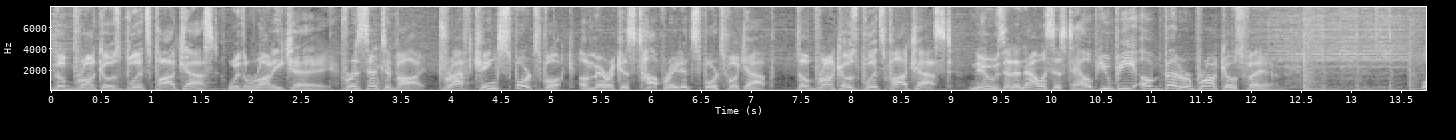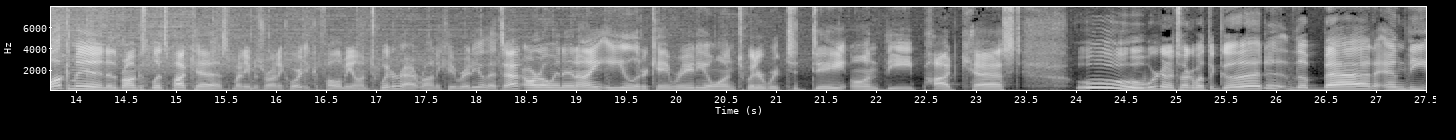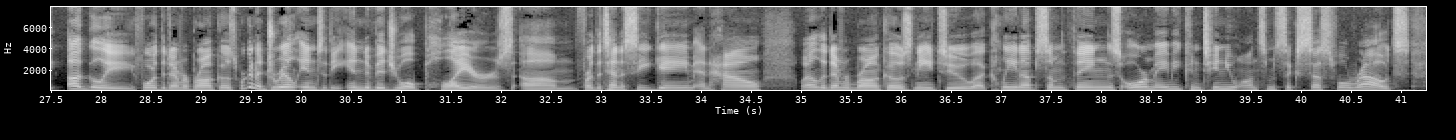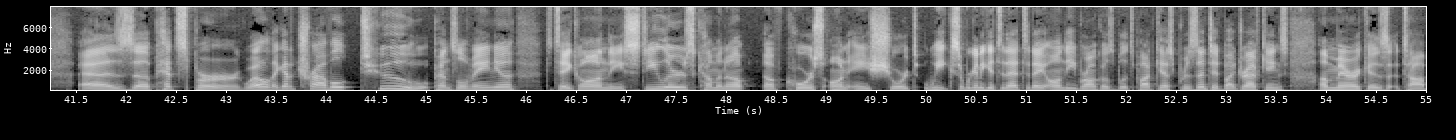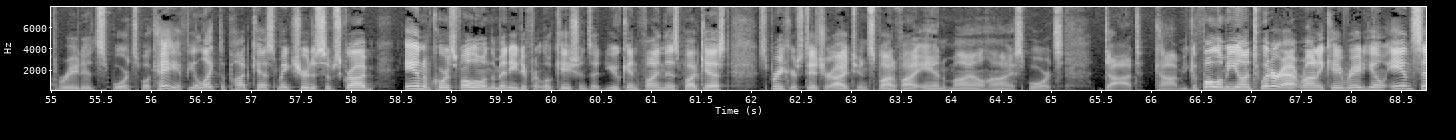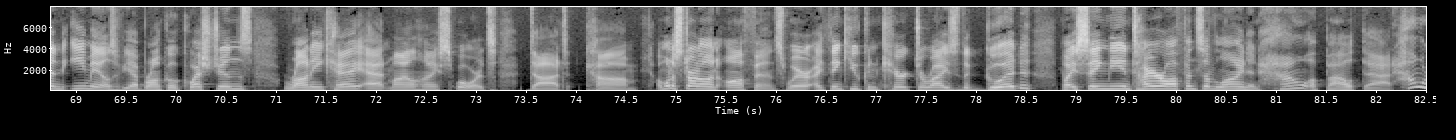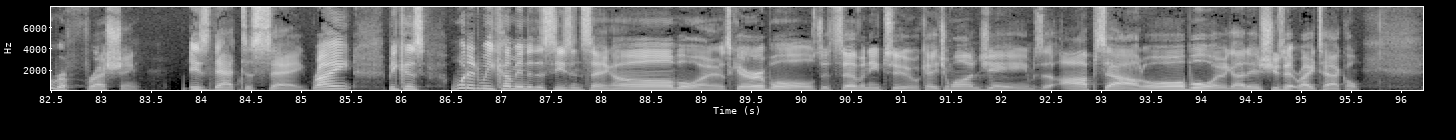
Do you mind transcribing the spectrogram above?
The Broncos Blitz Podcast with Ronnie K. Presented by DraftKings Sportsbook, America's top rated sportsbook app. The Broncos Blitz Podcast, news and analysis to help you be a better Broncos fan. Welcome in to the Broncos Blitz podcast. My name is Ronnie Court. You can follow me on Twitter at Ronnie K Radio. That's at R O N N I E letter K Radio on Twitter. We're today on the podcast. Ooh, we're going to talk about the good, the bad, and the ugly for the Denver Broncos. We're going to drill into the individual players um, for the Tennessee game and how, well, the Denver Broncos need to uh, clean up some things or maybe continue on some successful routes as uh, Pittsburgh. Well, they got to travel to Pennsylvania to take on the Steelers coming up, of course, on a short week. So we're going to get to that today on the Broncos Blitz podcast presented by DraftKings, America's top rated sportsbook. Hey, if you like the podcast, make sure to subscribe and, of course, follow on the many different locations that you can find this podcast Spreaker, Stitcher, iTunes, Spotify, and Mile High Sports. Dot com. You can follow me on Twitter at Ronnie K Radio and send emails if you have Bronco questions. Ronnie K at milehighsports.com. I want to start on offense, where I think you can characterize the good by saying the entire offensive line. And how about that? How refreshing is that to say, right? Because what did we come into the season saying? Oh boy, it's Garett Bolles, it's 72. Okay, Ja'Wuan James opts out. Oh boy, we got issues at right tackle.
